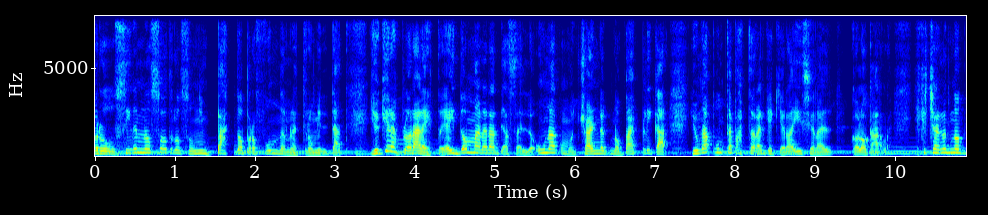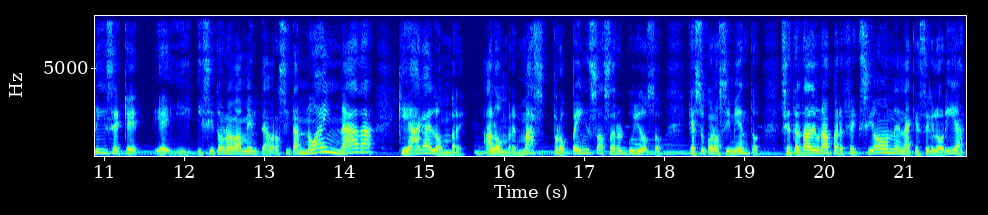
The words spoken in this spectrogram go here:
producir en nosotros un impacto profundo en nuestra humildad. Yo quiero explorar esto y hay dos maneras de hacerlo. Una como Charnock nos va a explicar y un apunte pastoral que quiero adicional colocarle. Y es que Charnock nos dice que, y, y cito nuevamente, abro cita, no hay nada que haga el hombre, al hombre, más propenso a ser orgulloso que su conocimiento. Se trata de una perfección en la que se gloría,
